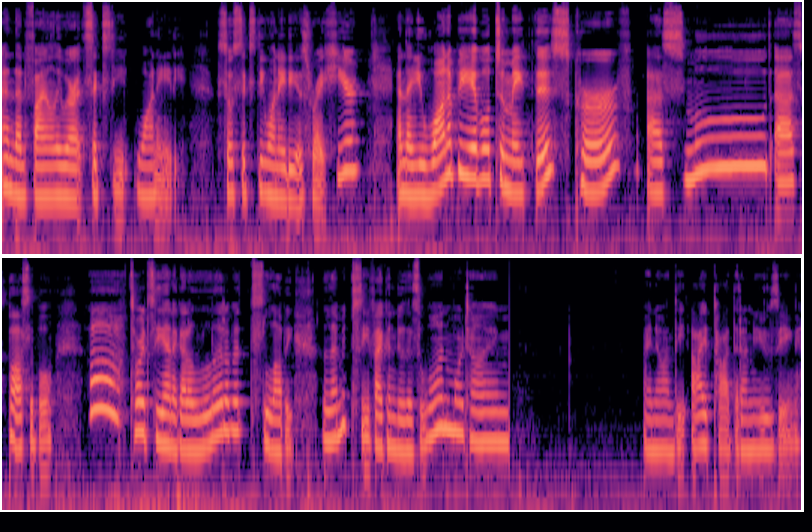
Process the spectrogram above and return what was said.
And then finally, we're at 60, 180. So 60, 180 is right here. And then you want to be able to make this curve as smooth as possible. Towards the end, I got a little bit sloppy. Let me see if I can do this one more time. I know on the iPad that I'm using,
